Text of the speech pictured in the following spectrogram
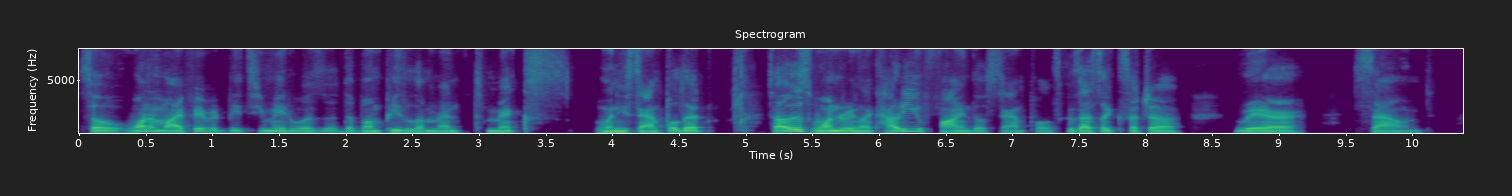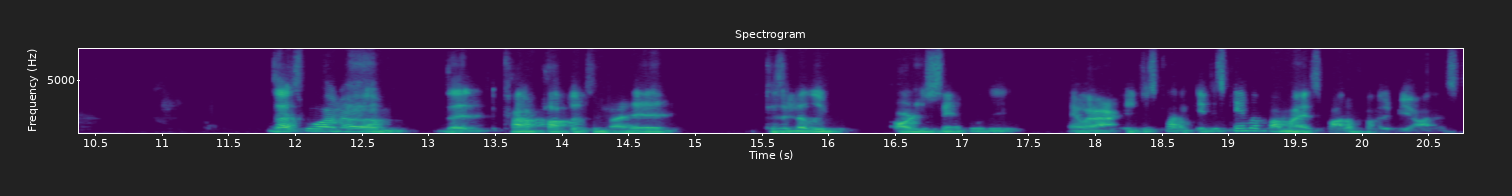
So one of my favorite beats you made was uh, the Bumpy Lament mix when you sampled it. So I was just wondering, like, how do you find those samples? Because that's like such a rare sound. that's one um, that kind of popped up to my head because another artist sampled it, and when I it just kind of it just came up on my Spotify to be honest.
